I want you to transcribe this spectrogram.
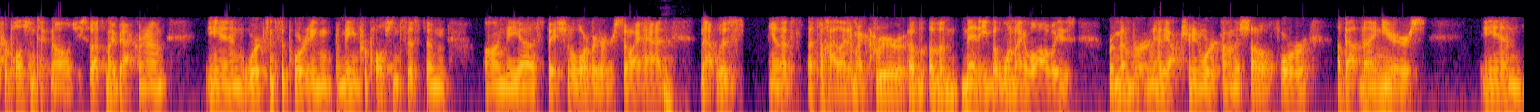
propulsion technology. So, that's my background, and worked in supporting the main propulsion system on the uh, space shuttle orbiter. So I had that was you know that's that's a highlight of my career of of many, but one I will always remember and had the opportunity to work on the shuttle for about nine years, and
